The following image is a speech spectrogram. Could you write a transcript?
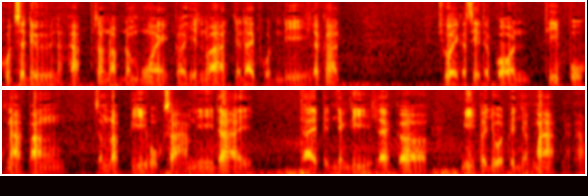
ขุดสะดือนะครับสำหรับลำห้วยก็เห็นว่าจะได้ผลดี แล้วก็ช่วยเกษตรกรที่ปลูกนาปังสำหรับปี 63 นี้ได้ได้เป็นอย่างดี และก็มีประโยชน์เป็นอย่างมากนะครับ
